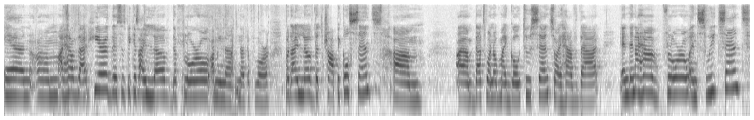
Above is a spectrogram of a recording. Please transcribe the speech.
and um, I have that here. This is because I love the floral I mean uh, not the floral but I love the tropical scents. Um, um, that's one of my go-to scents so I have that. And then I have floral and sweet scents.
